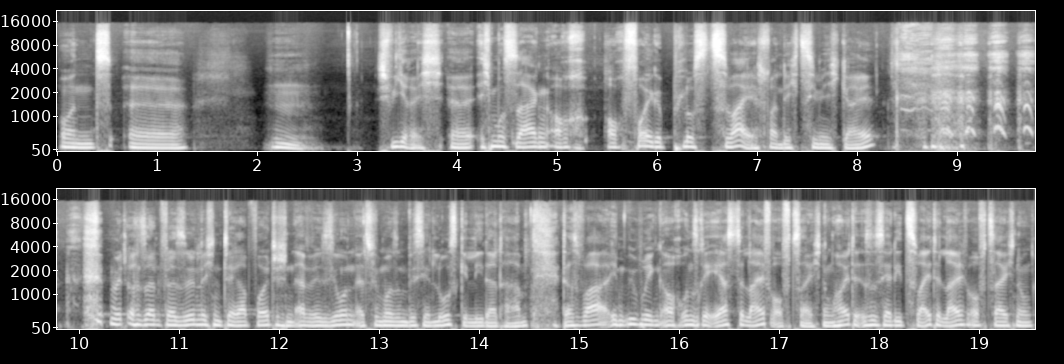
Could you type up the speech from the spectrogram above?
Und äh, hm, Schwierig. Äh, ich muss sagen, auch, auch Folge plus zwei fand ich ziemlich geil. mit unseren persönlichen therapeutischen Aversionen, als wir mal so ein bisschen losgeledert haben. Das war im Übrigen auch unsere erste Live-Aufzeichnung. Heute ist es ja die zweite Live-Aufzeichnung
